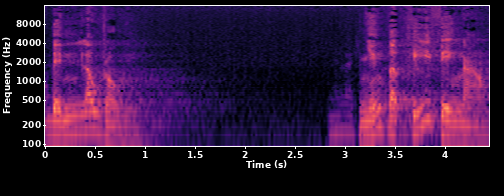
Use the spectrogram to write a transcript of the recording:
Định lâu rồi. Những tập khí phiền não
